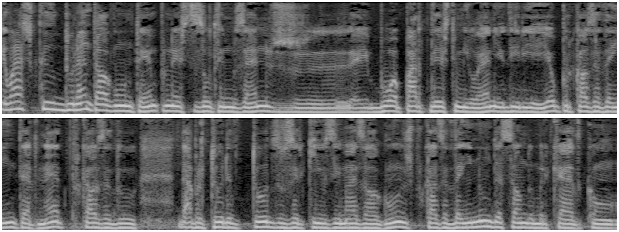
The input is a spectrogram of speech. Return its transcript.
eu acho que durante algum tempo, nestes últimos anos, eh, em boa parte deste milénio, diria eu, por causa da internet, por causa do, da abertura de todos os arquivos e mais alguns, por causa da inundação do mercado com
